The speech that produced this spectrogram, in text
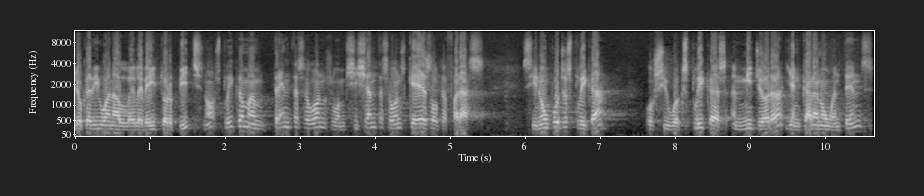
allò que diuen l'elevator pitch, no? explica'm en 30 segons o en 60 segons què és el que faràs. Si no ho pots explicar o si ho expliques en mitja hora i encara no ho entens,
